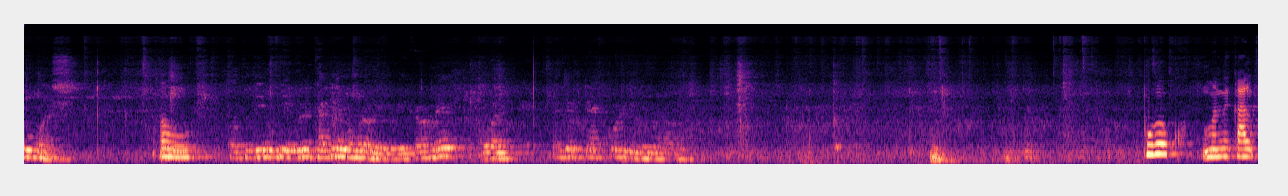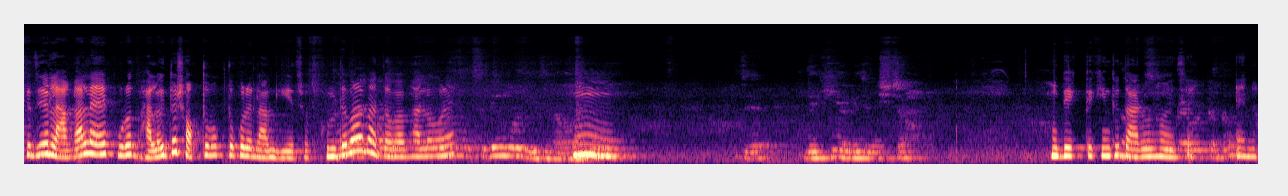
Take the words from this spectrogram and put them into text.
দু মাস। ও। ততদিন কি এভাবে থাকলে নোংরা হয়ে যাবে? এই কারণে করে দেওয়া হবে পুরো মানে কালকে যে লাগালে পুরো ভালোই তো শক্ত শক্তপোক্ত করে লাগিয়েছো। খুলতে পারবা তো আবার ভালো করে? হুম। দেখি আগে জিনিসটা। দেখতে কিন্তু দারুণ হয়েছে। ব্যাপারটা দাও। এই না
